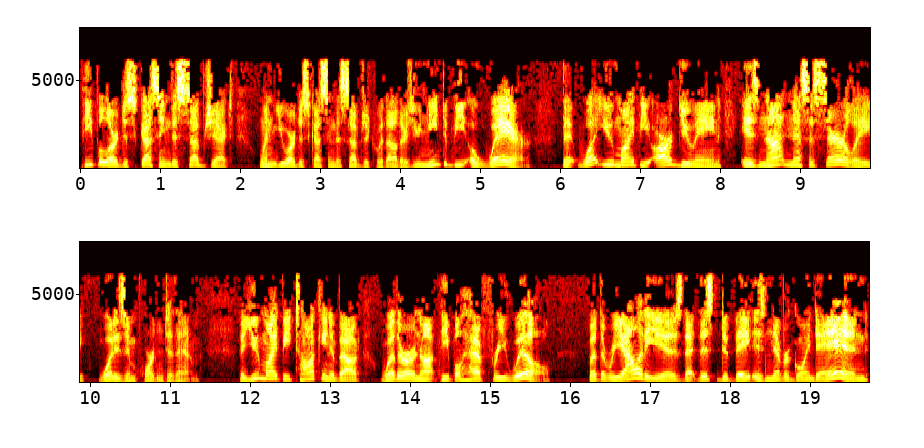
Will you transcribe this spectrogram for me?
people are discussing this subject, when you are discussing the subject with others, you need to be aware that what you might be arguing is not necessarily what is important to them. That you might be talking about whether or not people have free will, but the reality is that this debate is never going to end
